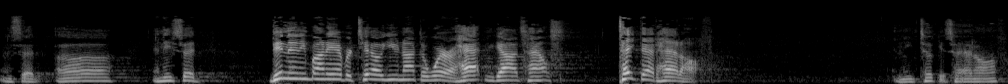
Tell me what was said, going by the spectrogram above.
and said, Uh, and he said, Didn't anybody ever tell you not to wear a hat in God's house? Take that hat off. And he took his hat off.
